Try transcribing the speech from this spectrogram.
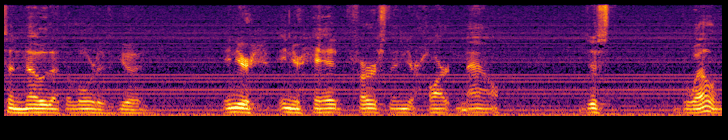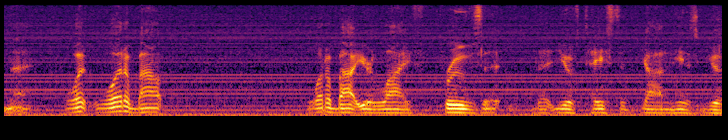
to know that the Lord is good. In your in your head first, and in your heart now. Just dwell in that. What what about what about your life proves that that you have tasted God and He is good?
